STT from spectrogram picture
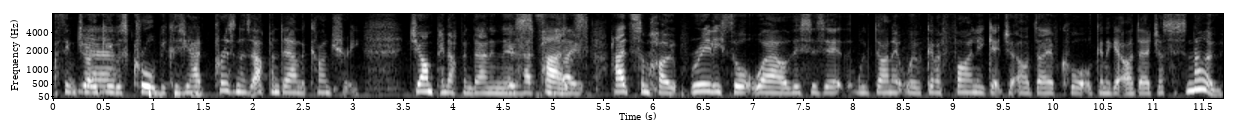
I think Jogee yeah. was cruel because you had prisoners up and down the country jumping up and down in their had pads, some had some hope, really thought, wow, this is it, we've done it, we're going to finally get get our day of court are going to get our day of justice? No,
